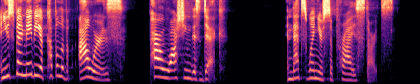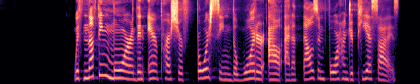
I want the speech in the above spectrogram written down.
And you spend maybe a couple of hours power washing this deck. And that's when your surprise starts. With nothing more than air pressure forcing the water out at 1,400 psi's,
